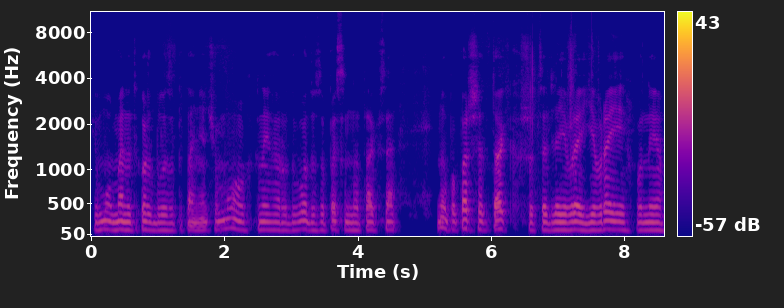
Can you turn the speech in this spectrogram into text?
Чому? У мене також було запитання, чому книга родоводу записана так все. Ну, по-перше, так, що це для євреїв. Євреї, вони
